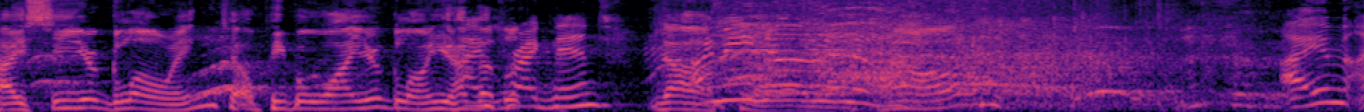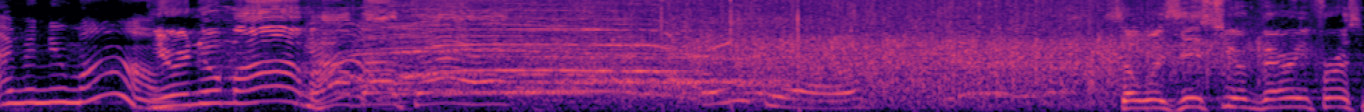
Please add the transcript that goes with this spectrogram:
I see you're glowing. Tell people why you're glowing. You have I'm that pregnant. No. I mean, no, no, no. No. I am. I'm a new mom. You're a new mom. How about that? Thank you. So was this your very first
